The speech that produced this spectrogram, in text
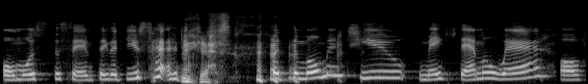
almost the same thing that you said. Yes. but the moment you make them aware of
